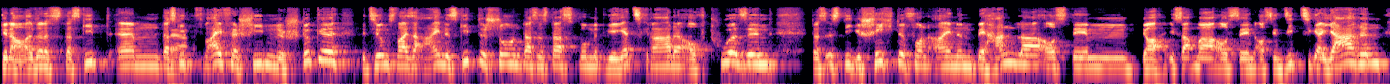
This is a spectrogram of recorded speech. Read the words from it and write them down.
Genau, also das, das gibt ähm, das ja. gibt zwei verschiedene Stücke, beziehungsweise eines gibt es schon, das ist das, womit wir jetzt gerade auf Tour sind. Das ist die Geschichte von einem Behandler aus dem, ja, ich sag mal, aus den, aus den 70er Jahren,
